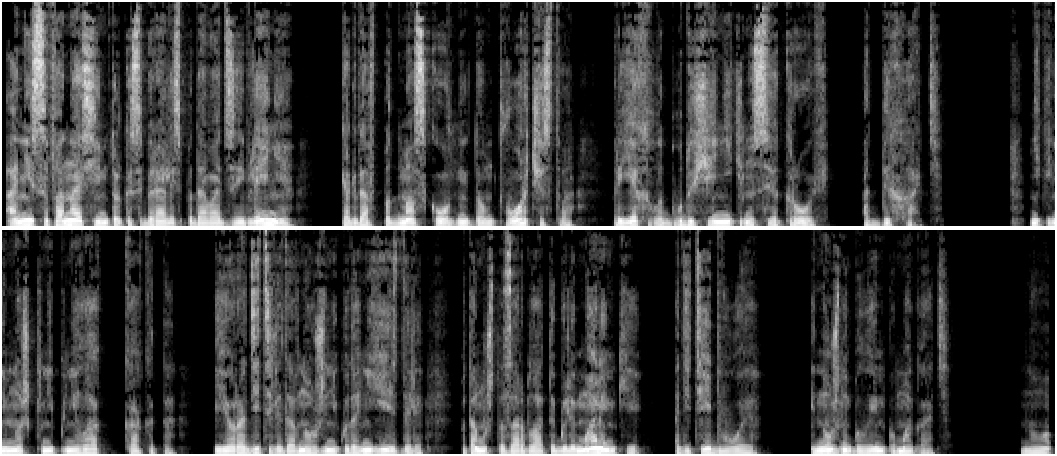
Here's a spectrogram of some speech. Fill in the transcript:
Они с Афанасием только собирались подавать заявление, когда в подмосковный дом творчества приехала будущая Никина свекровь отдыхать. Ника немножко не поняла, как это. Ее родители давно уже никуда не ездили, потому что зарплаты были маленькие, а детей двое, и нужно было им помогать. Но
